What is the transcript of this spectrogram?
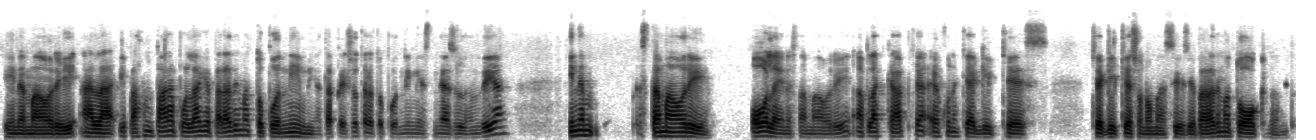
είναι μαωρί, αλλά υπάρχουν πάρα πολλά, για παράδειγμα, τοπονύμια. Τα περισσότερα τοπονύμια στη Νέα Ζηλανδία είναι στα μαωρί. Όλα είναι στα μαωρί, απλά κάποια έχουν και αγγλικές, και αγγλικές ονομασίες. Για παράδειγμα, το Auckland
